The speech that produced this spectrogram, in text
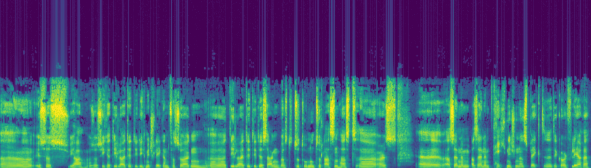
äh, ist es, ja, also sicher die Leute, die dich mit Schlägern versorgen, äh, die Leute, die dir sagen, was du zu tun und zu lassen hast, äh, als äh, aus einem aus einem technischen Aspekt äh, die Golflehrer.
